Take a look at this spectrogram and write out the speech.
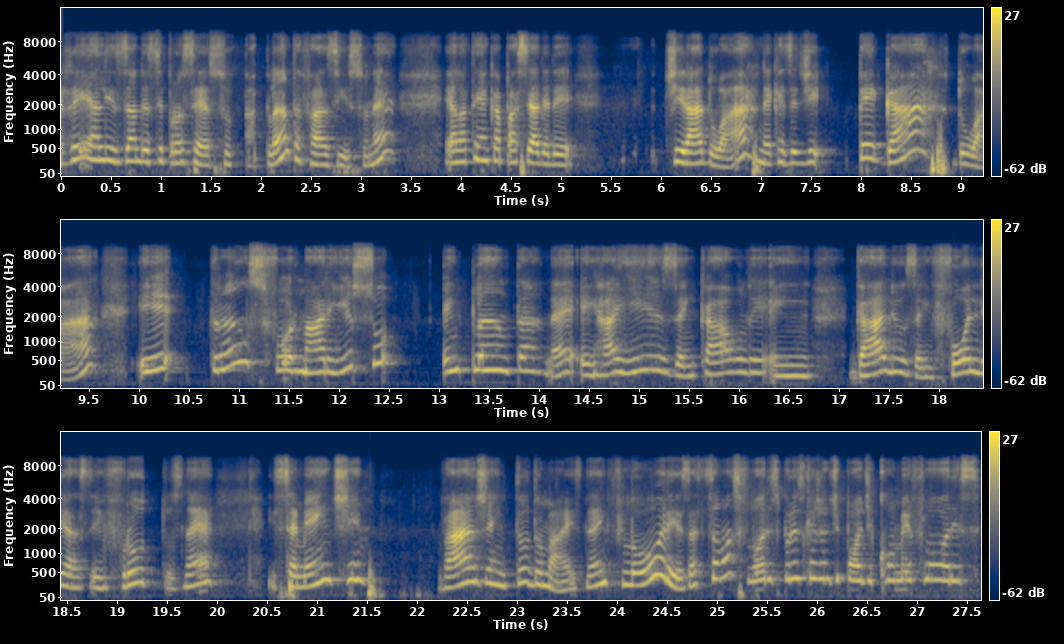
realizando esse processo, a planta faz isso, né? Ela tem a capacidade de tirar do ar, né? Quer dizer, de pegar do ar e transformar isso em planta, né? Em raiz, em caule, em galhos, em folhas, em frutos, né? E semente, vagem, tudo mais, né? Em flores, são as flores, por isso que a gente pode comer flores.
